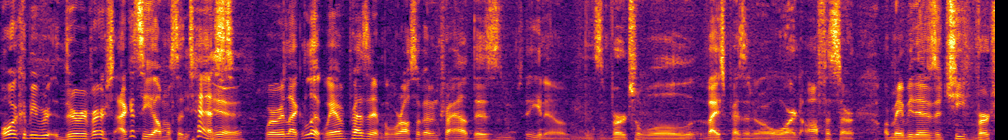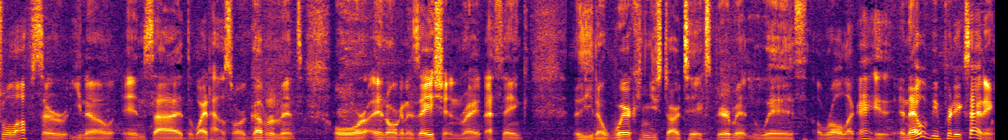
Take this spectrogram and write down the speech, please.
Or it could be re- the reverse. I could see almost a test Yeah. where we're like, look, we have a president, but we're also going to try out this, you know, this virtual vice president or, or an officer, or maybe there's a chief virtual officer, you know, inside the White House or government or an organization, right? I think. You know, where can you start to experiment with a role like, hey, and that would be pretty exciting.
